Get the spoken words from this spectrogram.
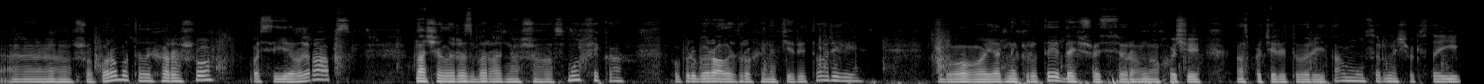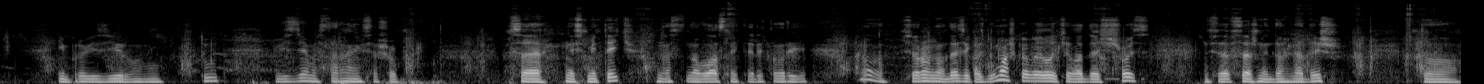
Е, що, поработали хорошо, посіяли рапс, почали розбирати нашого смурфіка, поприбирали трохи на території. Бо як не крути, десь щось все одно, хоч і у нас по території там мусорничок стоїть, імпровізований. Тут везде ми стараємося, щоб все не смітить у на власній території. Ну, все одно десь якась бумажка вилетіла, десь щось. Все, все ж не доглядиш, то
